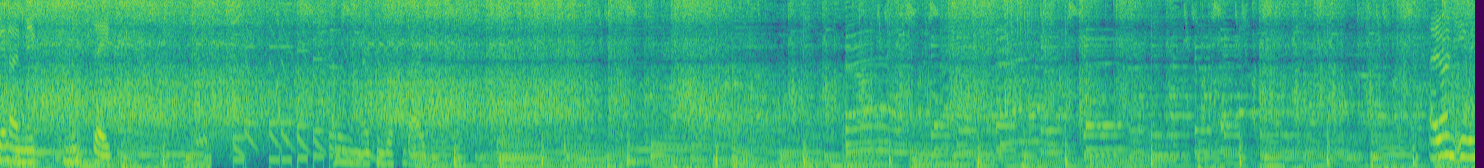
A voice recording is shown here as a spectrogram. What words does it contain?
Again, I make mistakes. I can just die. I don't even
